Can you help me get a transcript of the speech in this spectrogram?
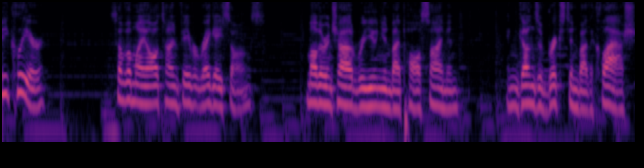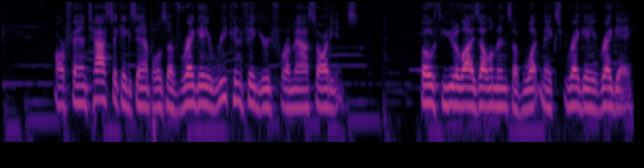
Be clear, some of my all time favorite reggae songs, Mother and Child Reunion by Paul Simon and Guns of Brixton by The Clash, are fantastic examples of reggae reconfigured for a mass audience. Both utilize elements of what makes reggae reggae,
